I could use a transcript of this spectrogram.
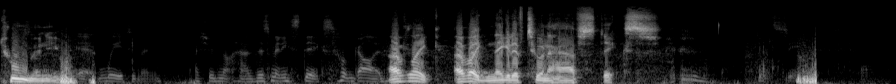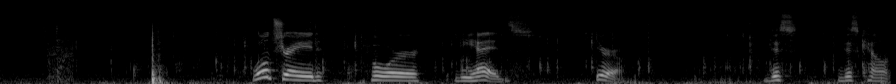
Too many. Yeah, way too many. I should not have this many sticks. Oh God. I have like I have like negative two and a half sticks. Let's see. We'll trade for the heads. Hero. Dis discount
